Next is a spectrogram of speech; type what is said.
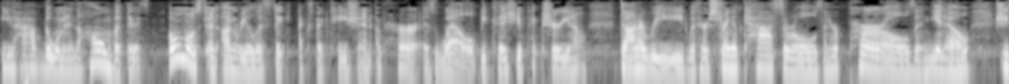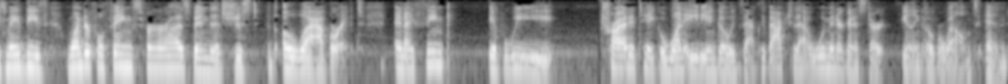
you have the woman in the home, but there's almost an unrealistic expectation of her as well because you picture, you know, Donna Reed with her string of casseroles and her pearls and, you know, she's made these wonderful things for her husband that's just elaborate. And I think if we try to take a 180 and go exactly back to that, women are going to start feeling overwhelmed. And,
